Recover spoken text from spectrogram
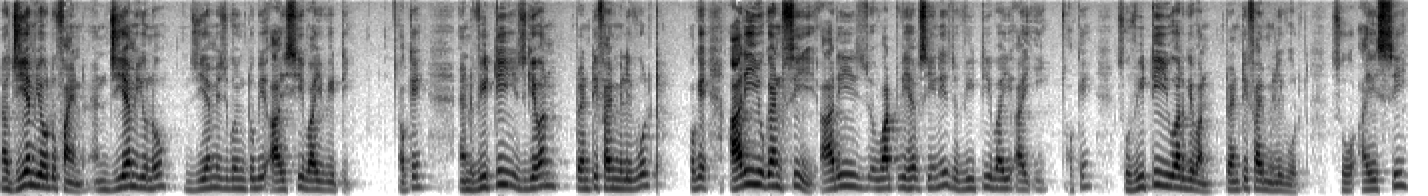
now gm you have to find and gm you know gm is going to be ic by vt okay and vt is given 25 millivolt. Okay re you can see re is what we have seen is vt by ie okay so vt you are given 25 millivolt. So ic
